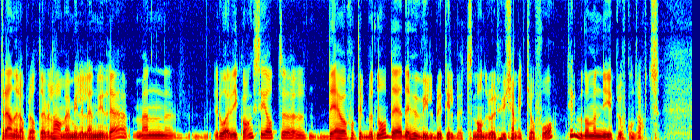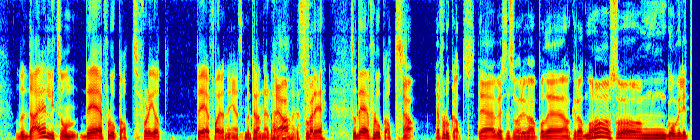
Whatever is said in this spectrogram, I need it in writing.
Trenerapparatet vil ha med Emilie Lenn videre. Men Roar Vikvang sier at øh, det hun har fått tilbudt nå, det er det hun vil bli tilbudt. Med andre ord, hun kommer ikke til å få tilbud om en ny proffkontrakt. Og det der er litt sånn Det er flokete, fordi at det er faren hennes med trener der. Ja, så, det, så det er flokete. Ja, det er flokete. Det er beste svaret vi har på det akkurat nå. Og så mm, går vi litt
